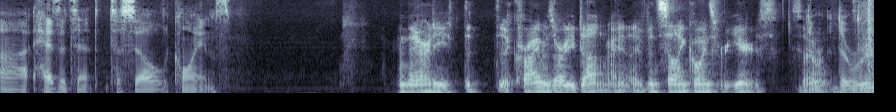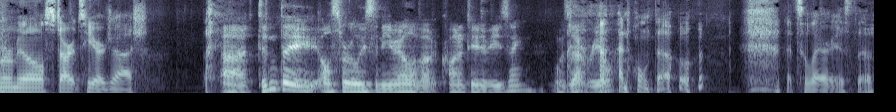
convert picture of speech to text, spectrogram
uh, hesitant to sell the coins. And they already the, the crime is already done, right? They've been selling coins for years. So the, the rumor mill starts here, Josh. uh, didn't they also release an email about quantitative easing? Was that real? I don't know. That's hilarious, though.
